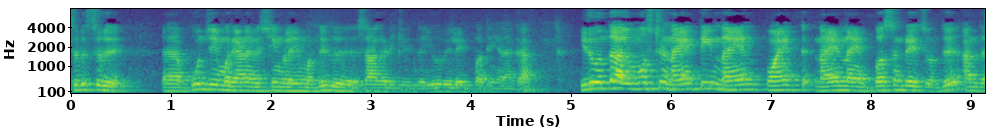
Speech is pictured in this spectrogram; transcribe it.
சிறு சிறு பூஞ்சை மாதிரியான விஷயங்களையும் வந்து இது சாகடிக்குது. இந்த யூவி லைட் பார்த்தீங்கன்னாக்கா இது வந்து almost ninety nine point nine nine percentage வந்து அந்த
